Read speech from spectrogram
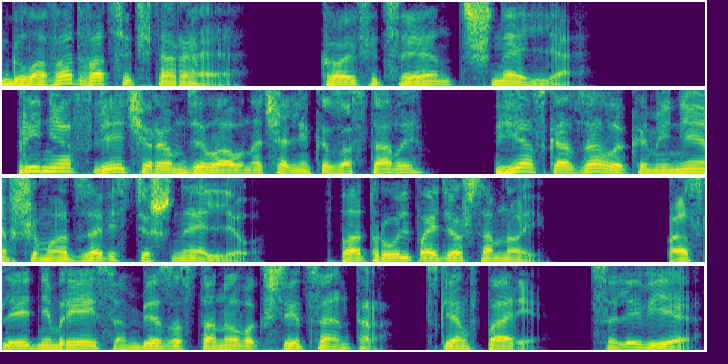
Глава 22. Коэффициент Шнелля. Приняв вечером дела у начальника заставы, я сказал окаменевшему от зависти Шнеллю, «В патруль пойдешь со мной. Последним рейсом, без остановок, в Си-центр. С кем в паре? С Оливье.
